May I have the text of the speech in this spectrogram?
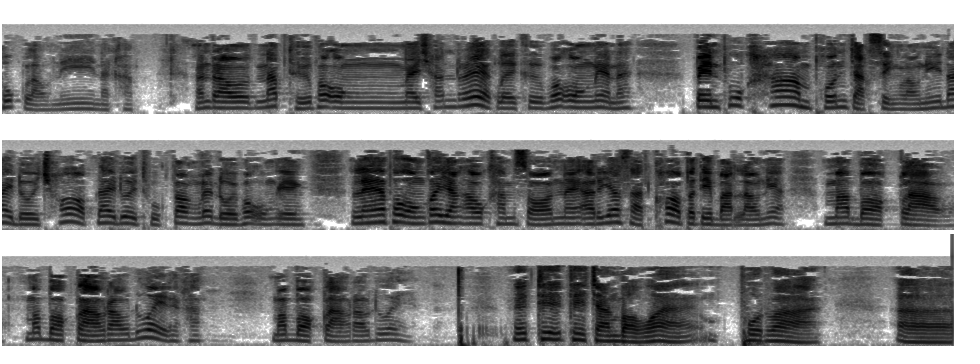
ทุกข์เหล่านี้นะครับ อันเรานับถือพระองค์ในชั้นแรกเลยคือพระองค์เนี่ยนะเป็นผู้ข้ามพ้นจากสิ่งเหล่านี้ได้โดยชอบได้ด้วยถูกต้องและโดยพระองค์เอง และพระองค์ก็ยังเอาคำสอนในอริยสัจข้อปฏิบัติเหล่านี้มาบอกกล่าว มาบอกกล่าวเราด้วยนะครับ มาบอกกล่าวเราด้วยที่ที่อาจารย์บอกว่าพูดว่าเออ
